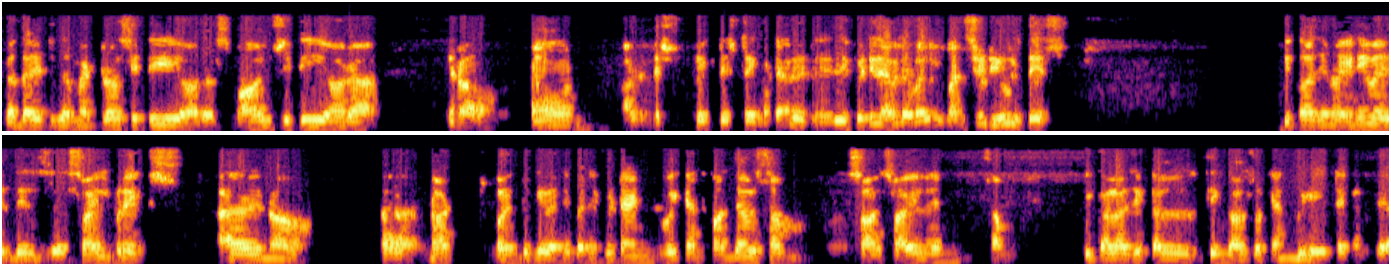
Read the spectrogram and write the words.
whether it is a metro city or a small city or a you know town or a district, district, whatever it is, if it is available, one should use this because you know anyway these soil bricks are you know uh, not going to give any benefit and we can conserve some soil, soil and some ecological thing also can be taken care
